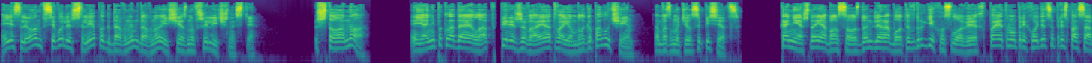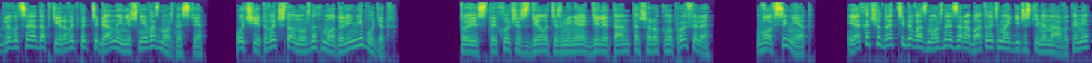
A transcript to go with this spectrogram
если он всего лишь слепок давным-давно исчезнувшей личности? «Что оно?» «Я, не покладая лап, переживаю о твоем благополучии», — возмутился писец. «Конечно, я был создан для работы в других условиях, поэтому приходится приспосабливаться и адаптировать под тебя нынешние возможности учитывать, что нужных модулей не будет. То есть ты хочешь сделать из меня дилетанта широкого профиля? Вовсе нет. Я хочу дать тебе возможность зарабатывать магическими навыками,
